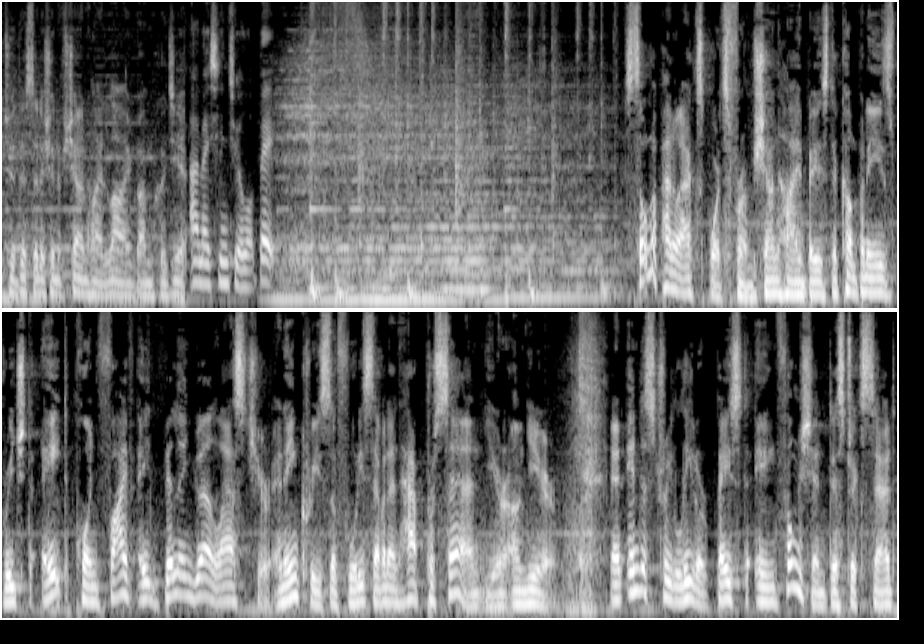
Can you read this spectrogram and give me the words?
to this edition of Shanghai Live. I'm He Jian. I'm Xinju Lobei. Solar panel exports from Shanghai-based companies reached 8.58 billion yuan last year, an increase of 47.5% year-on-year. An industry leader based in Fengxian district said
